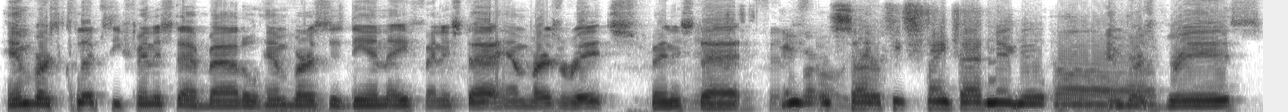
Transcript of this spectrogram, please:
Him versus Clips, he finished that battle. Him versus DNA finished that. Him versus Rich finished that. He versus Surf. He spanked that nigga. Him Uh, versus Briz.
